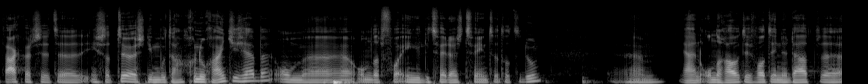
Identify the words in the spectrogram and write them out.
vaak is het eh, de installateurs die moeten genoeg handjes hebben om, eh, om dat voor 1 juli 2022 te doen. Ehm, ja, en onderhoud is wat inderdaad eh,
